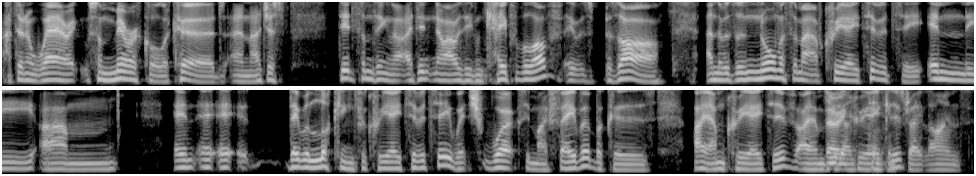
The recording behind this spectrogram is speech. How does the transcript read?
I don't know where it, some miracle occurred, and I just did something that I didn't know I was even capable of. It was bizarre, and there was an enormous amount of creativity in the um, in it, it, they were looking for creativity, which works in my favor because I am creative. I am You very don't think in creative. straight lines.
